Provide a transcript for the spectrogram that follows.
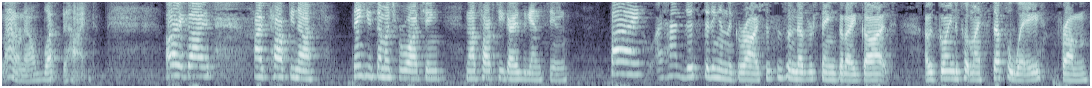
I don't know, left behind? All right, guys, I've talked enough. Thank you so much for watching, and I'll talk to you guys again soon. Bye. I had this sitting in the garage. This is another thing that I got. I was going to put my stuff away from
